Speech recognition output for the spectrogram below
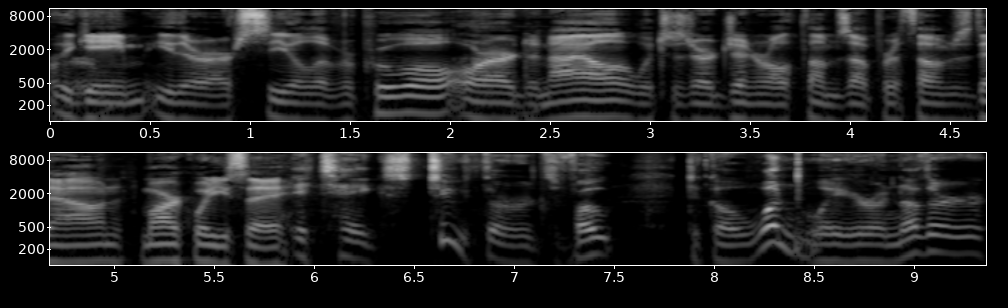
the game either our seal of approval or our denial, which is our general thumbs up or thumbs down. Mark, what do you say? It takes two thirds vote to go one way or another.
